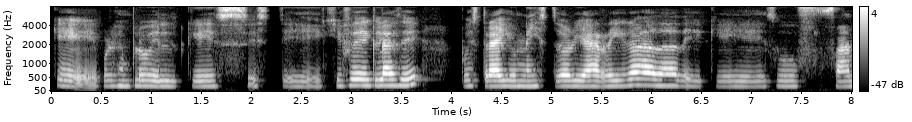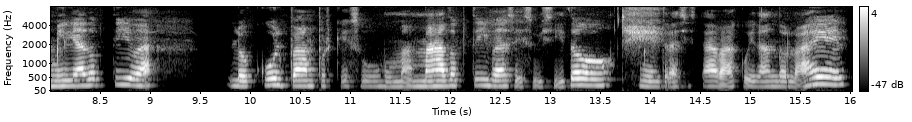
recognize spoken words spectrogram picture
que por ejemplo el que es este jefe de clase pues trae una historia arraigada de que su familia adoptiva lo culpan porque su mamá adoptiva se suicidó mientras estaba cuidándolo a él.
